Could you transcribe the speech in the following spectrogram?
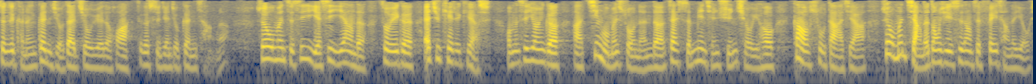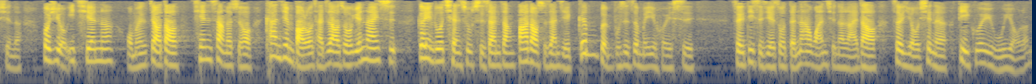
甚至可能更久在旧约的话，这个时间就更长了。所以，我们只是也是一样的，作为一个 educated guess。我们是用一个啊尽我们所能的，在神面前寻求以后，告诉大家。所以我们讲的东西事实上是非常的有限的。或许有一天呢，我们要到天上的时候，看见保罗才知道说，原来是哥林多前书十三章八到十三节根本不是这么一回事。所以第十节说，等他完全的来到，这有限的必归于无有了。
